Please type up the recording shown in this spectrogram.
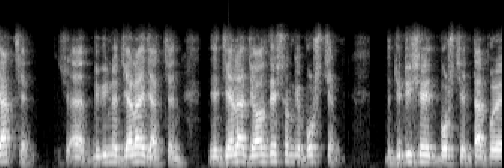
যাচ্ছেন বিভিন্ন জেলায় যাচ্ছেন যে জেলা জজদের সঙ্গে বসছেন। জুডিশিয়ারি বসছেন তারপরে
